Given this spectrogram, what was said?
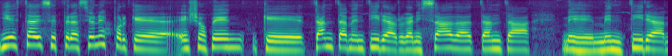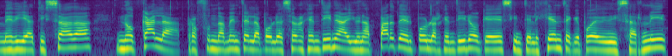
Y esta desesperación es porque ellos ven que tanta mentira organizada, tanta eh, mentira mediatizada, no cala profundamente en la población argentina. Hay una parte del pueblo argentino que es inteligente, que puede discernir,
